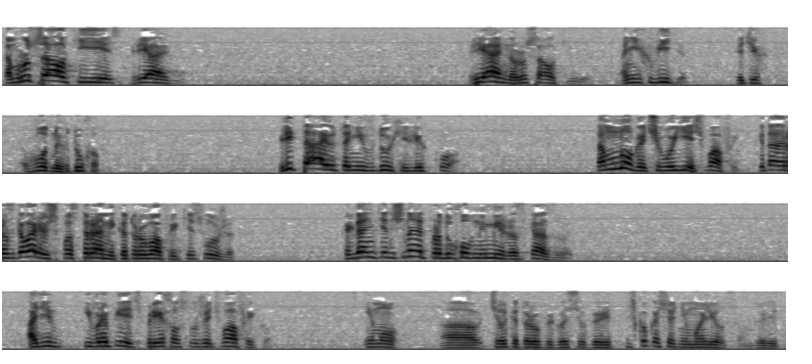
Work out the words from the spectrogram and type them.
Там русалки есть, реально. Реально русалки есть. Они их видят этих водных духов. Летают они в духе легко. Там много чего есть в Африке. Когда разговариваешь с пасторами, которые в Африке служат, когда они тебе начинают про духовный мир рассказывать, один европеец приехал служить в Африку. Ему а, человек, которого пригласил, говорит, ты сколько сегодня молился? Он говорит,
